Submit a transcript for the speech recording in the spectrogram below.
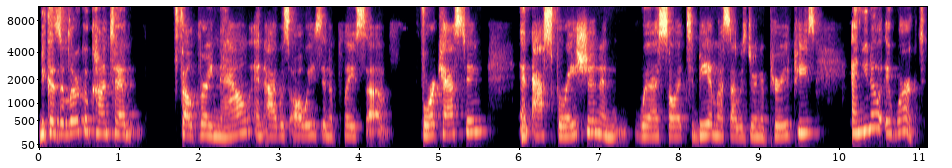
because the lyrical content felt very now and i was always in a place of forecasting and aspiration and where i saw it to be unless i was doing a period piece and you know, it worked.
